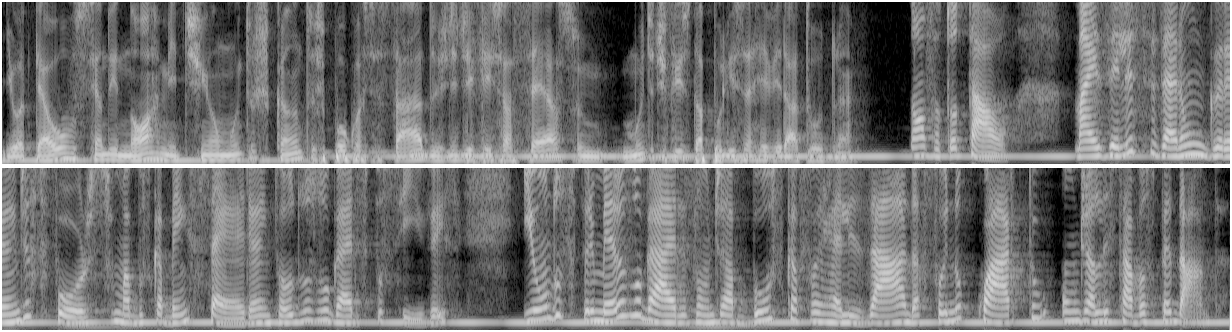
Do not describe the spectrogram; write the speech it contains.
E o hotel, sendo enorme, tinham muitos cantos pouco acessados, de difícil acesso, muito difícil da polícia revirar tudo, né? Nossa, total. Mas eles fizeram um grande esforço, uma busca bem séria em todos os lugares possíveis. E um dos primeiros lugares onde a busca foi realizada foi no quarto onde ela estava hospedada.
